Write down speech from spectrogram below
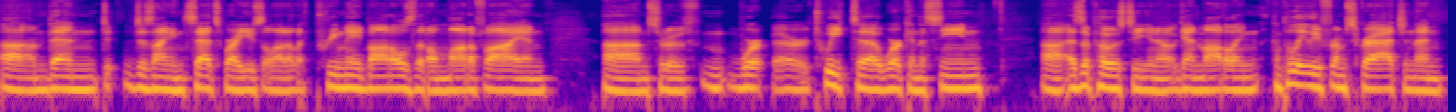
Um, than d- designing sets where I use a lot of like pre-made models that I'll modify and um, sort of work or tweak to work in the scene, uh, as opposed to you know again modeling completely from scratch and then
